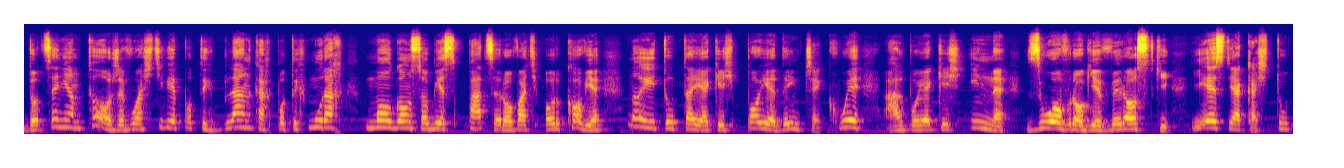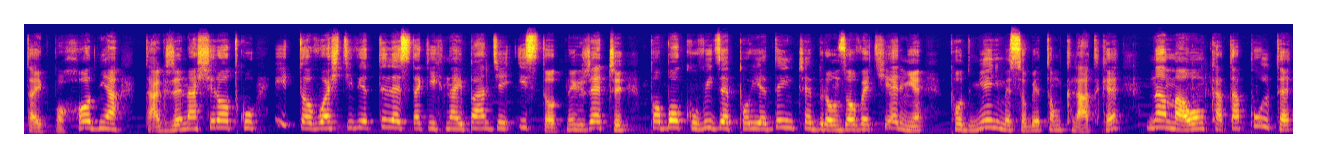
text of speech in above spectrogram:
Doceniam to, że właściwie po tych blankach, po tych murach mogą sobie spacerować orkowie. No i tutaj jakieś pojedyncze kły albo jakieś inne złowrogie wyrostki. Jest jakaś tutaj pochodnia, także na środku i to właściwie tyle z takich najbardziej istotnych rzeczy. Po boku widzę pojedyncze brązowe ciernie. Podmieńmy sobie tą klatkę na małą katapultę,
